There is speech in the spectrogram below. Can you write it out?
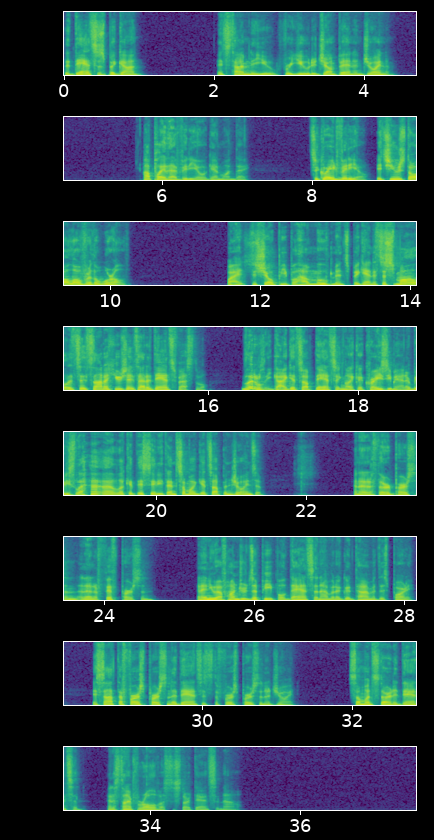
The dance has begun. It's time to you for you to jump in and join them. I'll play that video again one day. It's a great video. It's used all over the world. Why? To show people how movements begin. It's a small, it's it's not a huge, it's at a dance festival. Literally, guy gets up dancing like a crazy man. Everybody's like, look at this city. Then someone gets up and joins him. And then a third person, and then a fifth person. And then you have hundreds of people dancing, having a good time at this party. It's not the first person to dance, it's the first person to join. Someone started dancing, and it's time for all of us to start dancing now.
